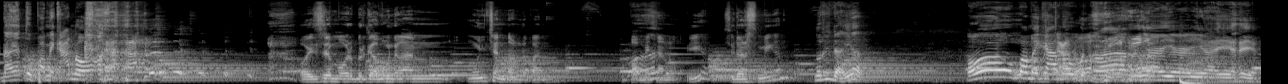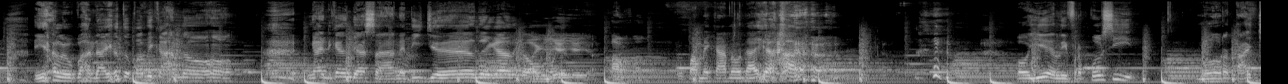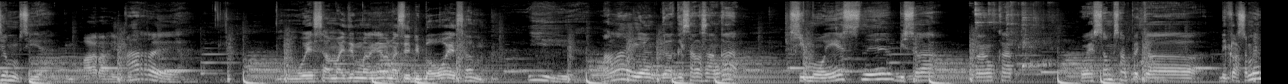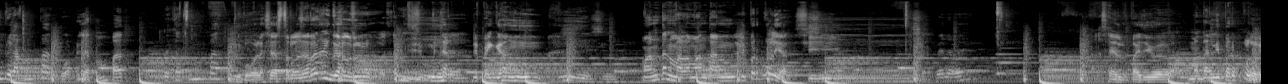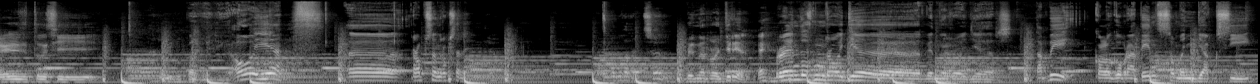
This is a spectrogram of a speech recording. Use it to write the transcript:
Dayat Upamecano. Oh, ini sudah mau bergabung dengan Munchen tahun depan. Pak Mekano. Iya, sudah resmi kan? Nuri Dayat. Oh, Upamecano Upamecano. beneran. Iya, iya, iya, iya, iya. Iya lupa Dayat Upamecano. Nggak ini kan biasa netizen ya kan. Oh iya iya iya. Paham, paham. Upamecano Dayat. oh iya Liverpool sih melorot tajam sih ya. Parah itu. Parah ya. West Ham aja malah masih di bawah West Ham. Iya, malah yang gak disangka si Moyes nih bisa ngangkat West Ham sampai ke di klasemen peringkat 4 gua. Peringkat empat. Peringkat 4. Di bawah Leicester Leicester juga lu banyak dipegang Iya sih. mantan malah mantan Liverpool ya si Siapa namanya? saya lupa juga mantan Liverpool ya itu si Juga. Oh iya. Eh Robson Robson ya? Oh, Robson. Brendan Roger ya eh Brandon Rogers, Brandon Rogers. Tapi kalau gue perhatiin semenjak si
